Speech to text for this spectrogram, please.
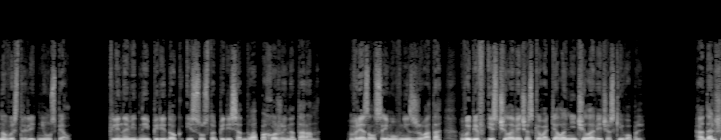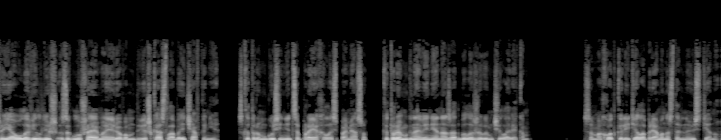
но выстрелить не успел. Клиновидный передок ИСУ-152, похожий на таран, врезался ему вниз живота, выбив из человеческого тела нечеловеческий вопль. А дальше я уловил лишь заглушаемое ревом движка слабое чавканье, с которым гусеница проехалась по мясу, которое мгновение назад было живым человеком. Самоходка летела прямо на стальную стену.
